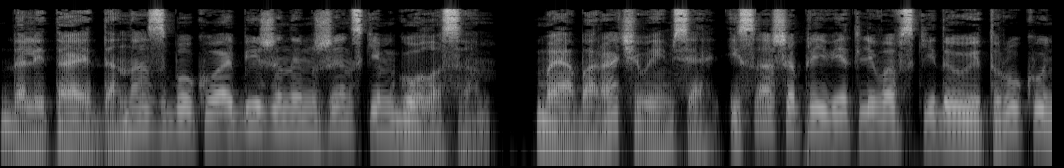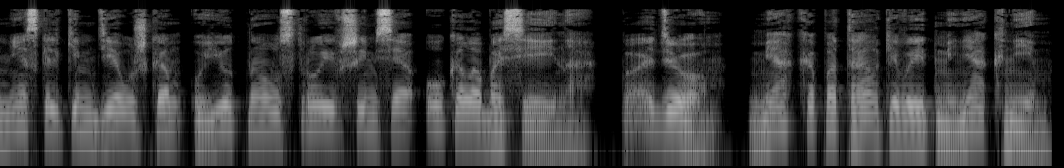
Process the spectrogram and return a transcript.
Долетает до нас сбоку обиженным женским голосом. Мы оборачиваемся, и Саша приветливо вскидывает руку нескольким девушкам, уютно устроившимся около бассейна. «Пойдем», мягко подталкивает меня к ним.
